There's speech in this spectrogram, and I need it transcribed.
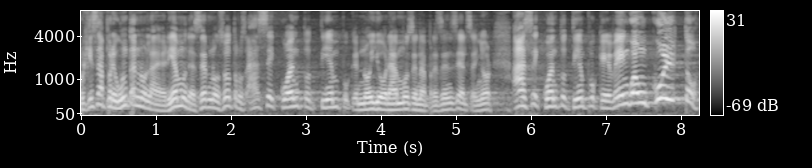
Porque esa pregunta no la deberíamos de hacer nosotros. ¿Hace cuánto tiempo que no lloramos en la presencia del Señor? ¿Hace cuánto tiempo que vengo a un culto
